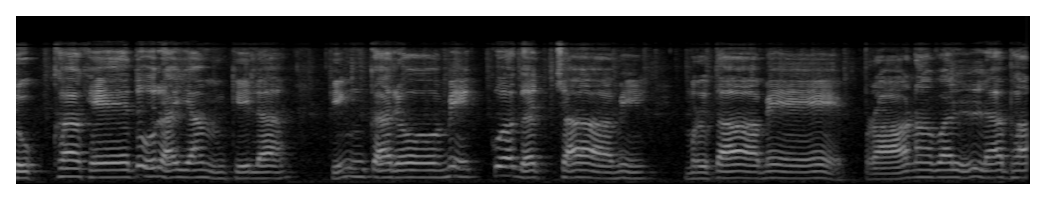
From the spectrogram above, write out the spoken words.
दुःखहेतुरयं किल? किं करोमि? क्व गच्छामि? मृता मे प्राणवल्लभा।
